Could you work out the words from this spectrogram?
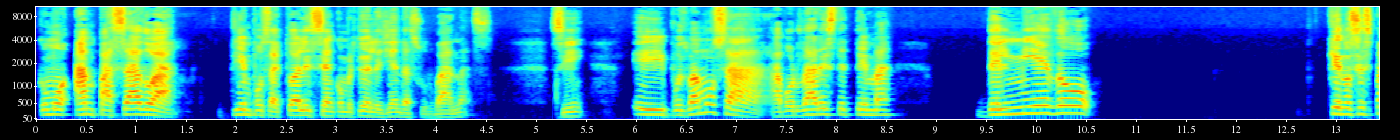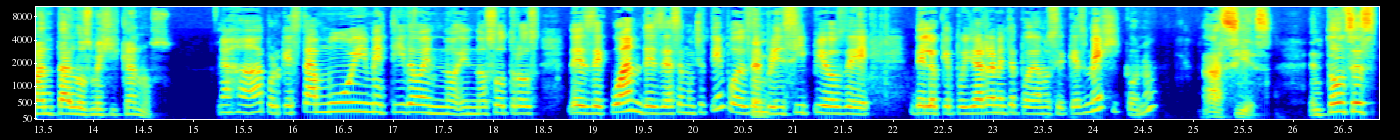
cómo han pasado a tiempos actuales y se han convertido en leyendas urbanas, ¿sí? Y pues vamos a abordar este tema del miedo que nos espanta a los mexicanos. Ajá, porque está muy metido en, no- en nosotros desde cuán, desde hace mucho tiempo, desde En- principios de, de lo que pues ya realmente podemos decir que es México, ¿no? Así es. Entonces,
